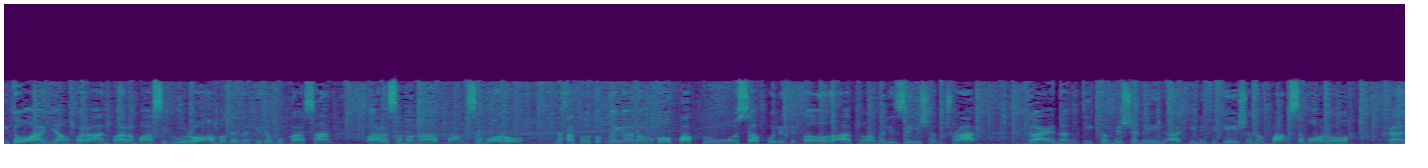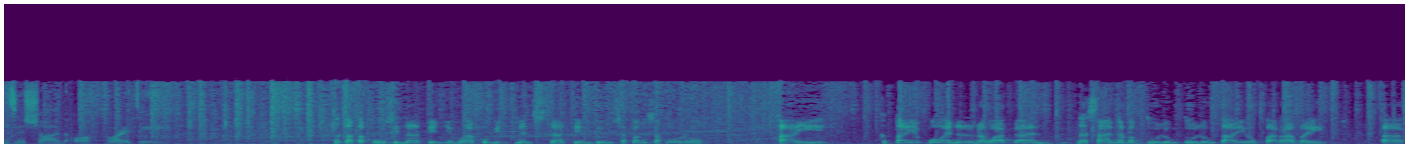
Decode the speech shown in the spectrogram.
Ito anya ang paraan para masiguro ang magandang kinabukasan para sa mga Bangsamoro. Nakatutok ngayon ang OPAPRU sa political at normalization track gaya ng decommissioning at unification ng Bangsamoro Transition Authority. natatapusin natin yung mga commitments natin doon sa Bangsamoro ay tayo po ay nananawagan na sana magtulong-tulong tayo para may uh,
